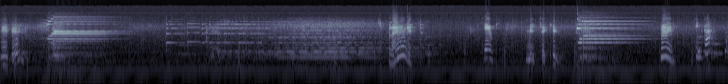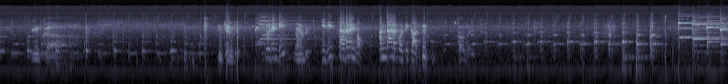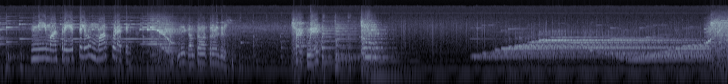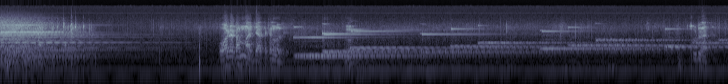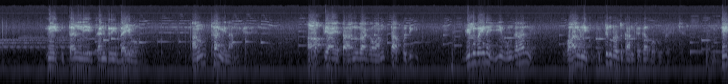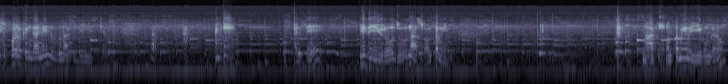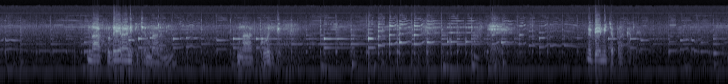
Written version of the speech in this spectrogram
మీ స్ప్లెండిడ్ చెక్కిళ్ళు. ఇంకా? ఇంకా. ఇంకేంటి చూడండి. ఏమండి? ఇది చదరంగం. అందాల పోటీ కాదు. మీ మాత్ర ఎత్తులు మాకు కూడా తెలుసు. నీకు అంత మాత్రమే తెలుసు. Check mate. ఓడటం మా జాతకంలో లేదు. తండ్రి దైవం అంతా మీ నాన్నగారి ఆప్యాయత అనురాగం అంతా పొదిగి విలువైన ఈ ఉంగరాన్ని వారు నీకు పుట్టినరోజు కానుకగా బహుకరించారు. ఉద్దేశపూర్వకంగానే నువ్వు నాకు దీన్ని ఇచ్చావు అంటే? అంటే ఇది ఈ రోజు నా సొంతమైంది నాకు సొంతమైన ఈ ఉంగరం నా హృదయానికి చెందాలని నా కోరిక. నువ్వేమీ చెప్పనక్కర్లేదు.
